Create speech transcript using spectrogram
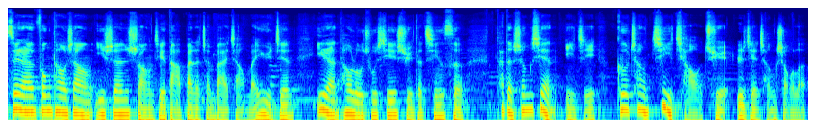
虽然风套上一身爽洁打扮的陈百强，眉宇间依然透露出些许的青涩，他的声线以及歌唱技巧却日渐成熟了。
